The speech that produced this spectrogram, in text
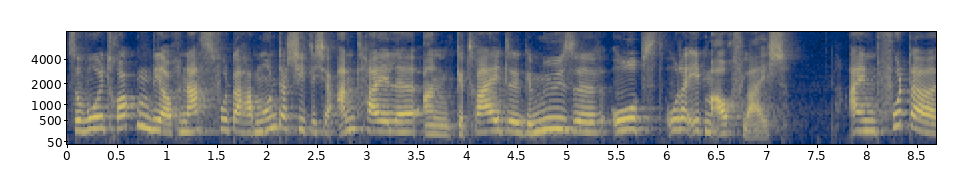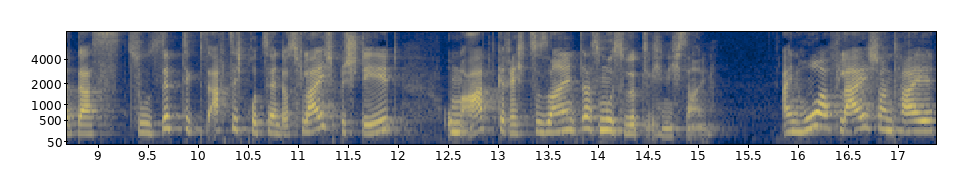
Sowohl Trocken- wie auch Nassfutter haben unterschiedliche Anteile an Getreide, Gemüse, Obst oder eben auch Fleisch. Ein Futter, das zu 70 bis 80 Prozent aus Fleisch besteht, um artgerecht zu sein, das muss wirklich nicht sein. Ein hoher Fleischanteil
